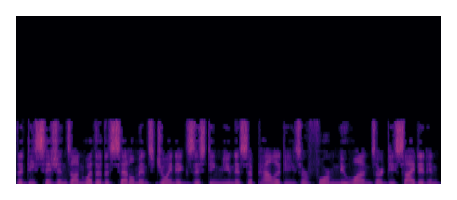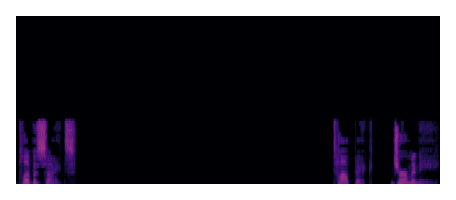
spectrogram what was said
The decisions on whether the settlements join existing municipalities or form new ones are decided in plebiscites. Germany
